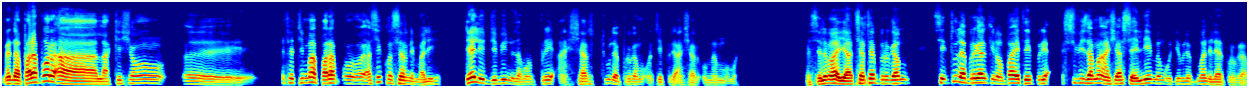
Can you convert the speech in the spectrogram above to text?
Maintenant, par rapport à la question, euh, effectivement, par rapport à ce qui concerne le Mali, dès le début, nous avons pris en charge, tous les programmes ont été pris en charge au même moment. Seulement, il y a certains programmes tous les programmes qui n'ont pas été pris suffisamment en charge, c'est lié même au développement de leurs programmes.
